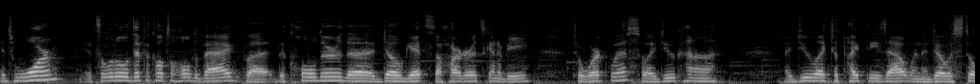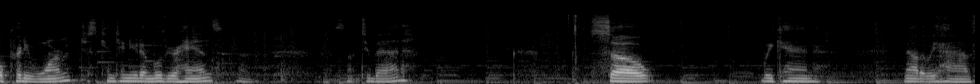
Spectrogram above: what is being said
It's warm. It's a little difficult to hold the bag, but the colder the dough gets, the harder it's going to be to work with. So I do kind of I do like to pipe these out when the dough is still pretty warm. Just continue to move your hands. Not too bad. So we can, now that we have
